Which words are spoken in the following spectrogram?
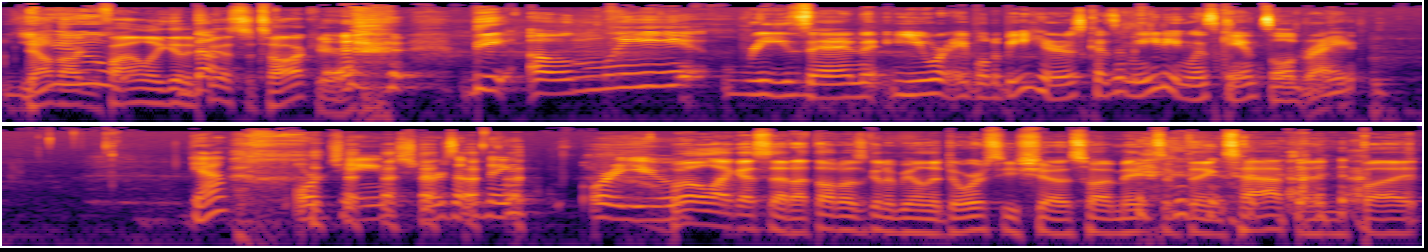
Now that I can finally get a the- chance to talk here. The only reason you were able to be here is because a meeting was canceled, right? Yeah, or changed or something, or you. Well, like I said, I thought I was going to be on the Dorsey show, so I made some things happen, but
